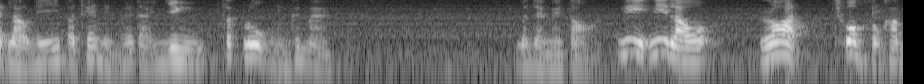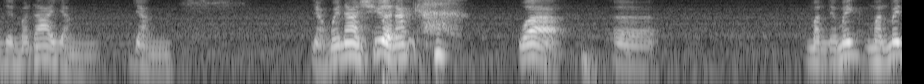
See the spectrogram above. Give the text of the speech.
ศเหล่านี้ประเทศหนึ่งไม่ได้ยิงสักลูกหนึ่งขึ้นมา มันยังไงต่อ นี่นี่เรารอด ช่วงสงครามเย็นมาได้อย่างอย่างอย่างไม่น่าเชื่อนะ ว่าเออมันยังไม่มันไม่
